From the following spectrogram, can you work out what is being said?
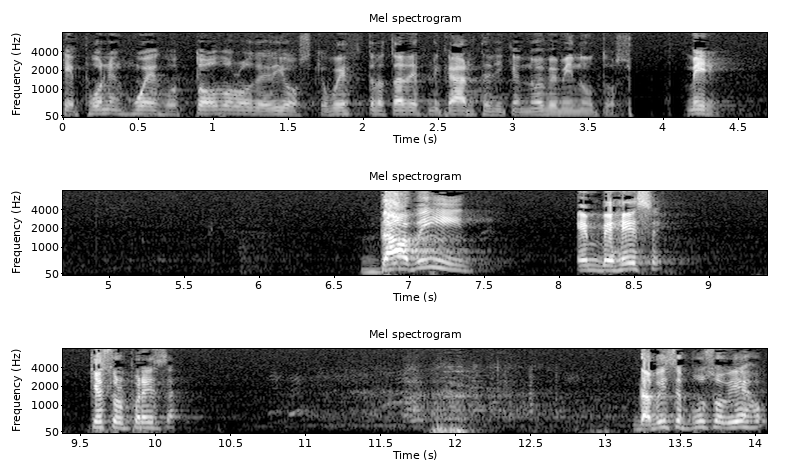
que pone en juego todo lo de Dios, que voy a tratar de explicarte en nueve minutos. Mire, David envejece. Qué sorpresa. David se puso viejo.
